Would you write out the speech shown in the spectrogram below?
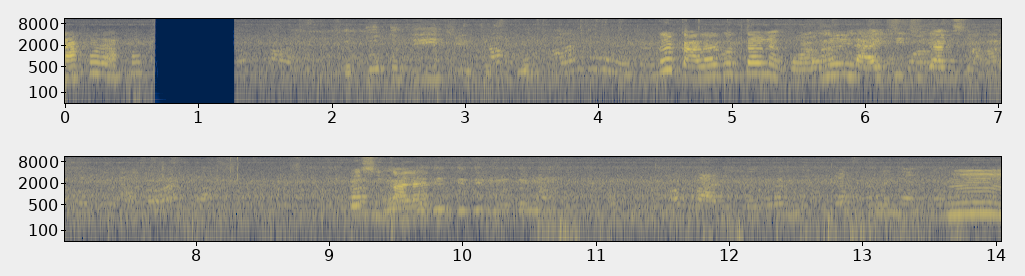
রাখো রাখো। কালার করতে হবে না গরমে লাইটই ঠিক আছে। বেশি কালার হুম।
